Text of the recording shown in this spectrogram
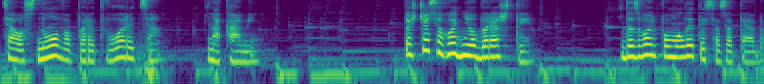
ця основа перетвориться на камінь. То що сьогодні обереш ти? Дозволь помолитися за тебе.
